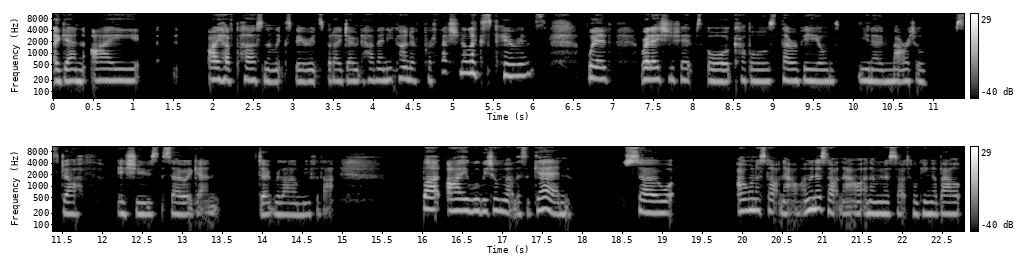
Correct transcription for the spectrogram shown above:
Again, I I have personal experience, but I don't have any kind of professional experience with relationships or couples therapy or you know marital stuff issues. So again, don't rely on me for that. But I will be talking about this again. So I want to start now. I'm going to start now and I'm going to start talking about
